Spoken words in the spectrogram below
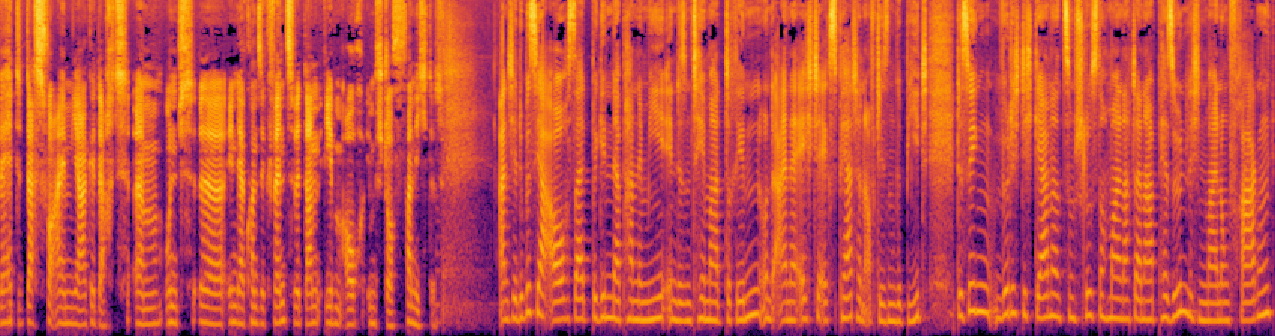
Wer hätte das vor einem Jahr gedacht? Ähm, und äh, in der Konsequenz wird dann eben auch Impfstoff vernichtet. Antje, du bist ja auch seit Beginn der Pandemie in diesem Thema drin und eine echte Expertin auf diesem Gebiet. Deswegen würde ich dich gerne zum Schluss nochmal nach deiner persönlichen Meinung fragen.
